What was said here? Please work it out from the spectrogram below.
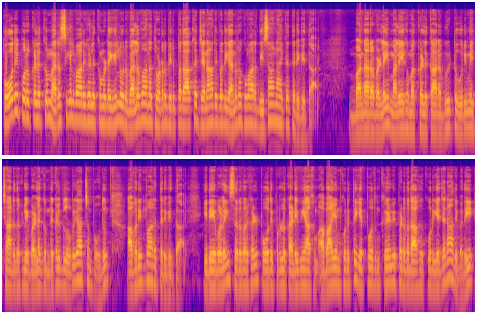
போதைப் பொருட்களுக்கும் அரசியல்வாதிகளுக்கும் இடையில் ஒரு வலுவான தொடர்பு இருப்பதாக ஜனாதிபதி அனுரகுமார் திசாநாயக்க தெரிவித்தார். பண்டாரவளை மலையக மக்களுக்கான வீட்டு உரிமை சான்றிதழ்களை வழங்கும் நிகழ்வில் உரையாற்றும் போது அவர் இவ்வாறு தெரிவித்தார். இதேவேளை சிறுவர்கள் போதைப் பொருளுக்கு அடிமையாகும் அபாயம் குறித்து எப்போதும் கேள்விப்படுவதாக கூறிய ஜனாதிபதி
